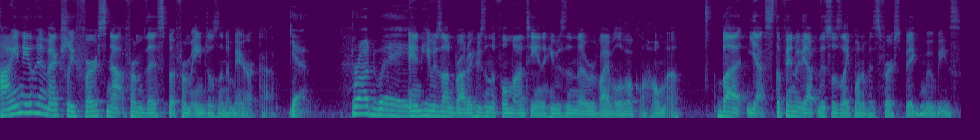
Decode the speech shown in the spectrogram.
I knew him actually first not from this, but from Angels in America. Yeah. Broadway. And he was on Broadway. He was in the Full Monty, and he was in the revival of Oklahoma. But yes, the Phantom of the Opera. This was like one of his first big movies.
